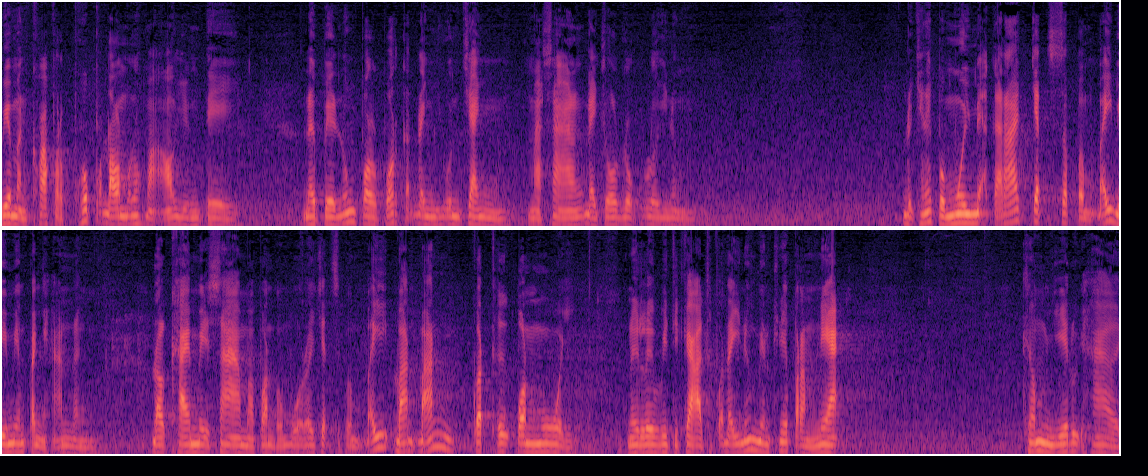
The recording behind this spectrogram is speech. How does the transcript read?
វាមិនខ្វះប្រភពផ្ដល់មនុស្សមកឲ្យយើងទេ នៅពេលនោះប៉ុលពតក៏ដេញយួនចាញ់មួយសាងដែលចូលលុកលុយនឹង ដូច្នេះ6មករា78វាមានបញ្ហាហ្នឹងដល់ខែមេសា1978បានបានគាត់ធ្វើប៉ុនមួយ នៅលើវិធីការធិបតីនឹងមានគ្នា5នាក់ខ្ញុំនិយាយរួចហើយ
